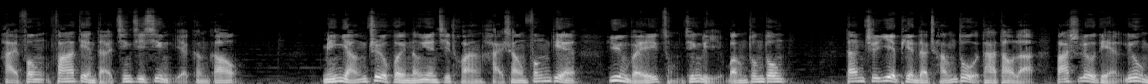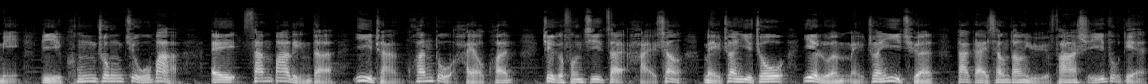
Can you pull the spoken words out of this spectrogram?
海风发电的经济性也更高。明阳智慧能源集团海上风电运维总经理王东东，单支叶片的长度达到了八十六点六米，比空中巨无霸 A 三八零的翼展宽度还要宽。这个风机在海上每转一周，叶轮每转一圈，大概相当于发十一度电。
